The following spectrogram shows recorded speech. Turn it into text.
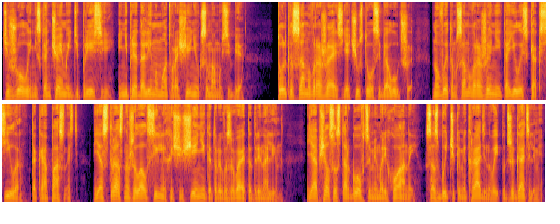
тяжелой, нескончаемой депрессии и непреодолимому отвращению к самому себе. Только самовыражаясь, я чувствовал себя лучше, но в этом самовыражении таилась как сила, так и опасность. Я страстно желал сильных ощущений, которые вызывает адреналин. Я общался с торговцами марихуаной, со сбытчиками краденого и поджигателями.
